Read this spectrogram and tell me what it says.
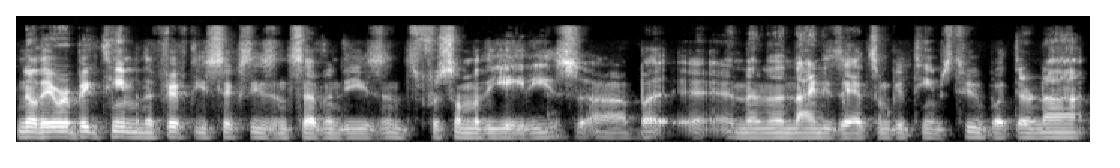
you know they were a big team in the 50s, 60s, and 70s, and for some of the 80s. Uh, but and then in the 90s they had some good teams too, but they're not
